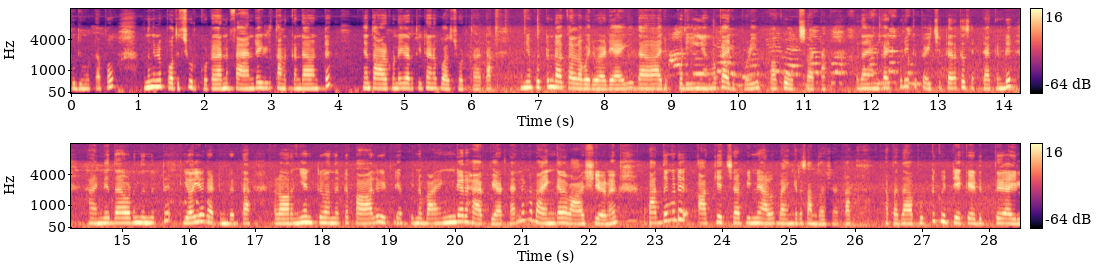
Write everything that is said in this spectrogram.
ബുദ്ധിമുട്ടാണ് അപ്പോൾ ഒന്നിങ്ങനെ പുതച്ച് കൊടുക്കും കേട്ടോ. കാരണം ഫാന്റെ കയ്യിൽ തണുക്കണ്ടാവാനിട്ട് ഞാൻ താഴെ കൊണ്ടുപോയി കിടത്തിയിട്ടാണ് പുതച്ച് കൊടുത്തത് കേട്ടോ. ഇനി പുട്ടുണ്ടാക്കാനുള്ള പരിപാടിയായി. ഇതാ അരിപ്പൊടി ഞങ്ങൾക്ക് അരിപ്പൊടി ഉപ്പാക്ക് ഓട്സ് കേട്ടോ അതാ ഞങ്ങൾക്ക് അരിപ്പൊടിയൊക്കെ കഴിച്ചിട്ട് അതൊക്കെ സെറ്റാക്കുന്നുണ്ട് ഹണി ഇതാ അവിടെ നിന്നിട്ട് യോയോ കാട്ടുന്നുണ്ട് കേട്ടോ. അവൾ ഉറങ്ങി എന്നിട്ട് വന്നിട്ട് പാൽ കിട്ടിയ പിന്നെ ഭയങ്കര ഹാപ്പി ആട്ടോ. അല്ലെങ്കിൽ ഭയങ്കര വാശിയാണ്. അപ്പോൾ അതങ്ങോട്ട് ആക്കി വെച്ചാൽ പിന്നെ ആൾ ഭയങ്കര സന്തോഷമാട്ടോ അപ്പോൾ അതാ പുട്ട് കുറ്റിയൊക്കെ എടുത്ത് അതിൽ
